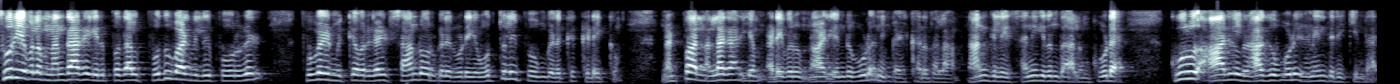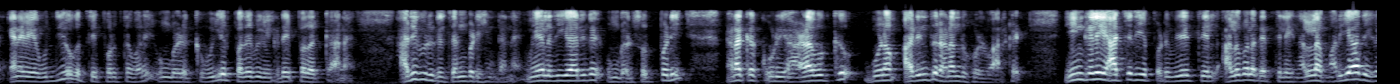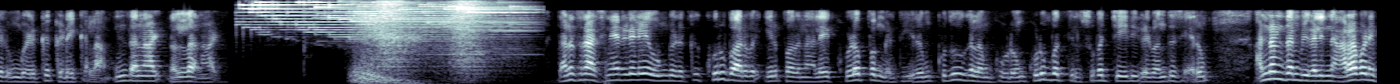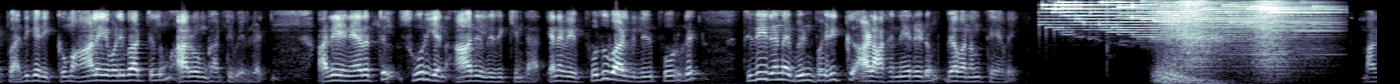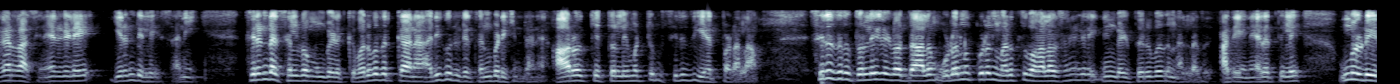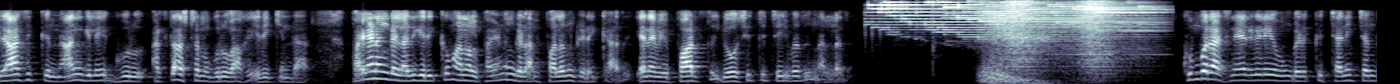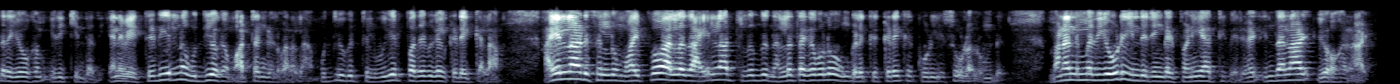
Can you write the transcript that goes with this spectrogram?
சூரிய பலம் நன்றாக இருப்பதால் பொது வாழ்வில் இருப்பவர்கள் புகழ் மிக்கவர்கள் சான்றோர்களினுடைய ஒத்துழைப்பு உங்களுக்கு கிடைக்கும். நட்பால் நல்ல காரியம் நடைபெறும் நாள் என்று கூட நீங்கள் கருதலாம். நான்கிலே சனி இருந்தாலும் கூட குரு ஆறில் ராகுவோடு இணைந்திருக்கின்றார். எனவே உத்தியோகத்தை பொறுத்தவரை உங்களுக்கு உயர் பதவிகள் கிடைப்பதற்கான அறிகுறிகள் தென்படுகின்றன. மேலதிகாரிகள் உங்கள் சொற்படி நடக்கக்கூடிய அளவுக்கு குணம் அறிந்து நடந்து கொள்வார்கள். நீங்களே ஆச்சரியப்படும் விதத்தில் அலுவலகத்திலே நல்ல மரியாதைகள் உங்களுக்கு கிடைக்கலாம். இந்த நாள் நல்ல நாள். தனுசு நேர்களே உங்களுக்கு குறுபார்வை இருப்பதனாலே குழப்பங்கள் தீரும் குதூகலம் கூடும் குடும்பத்தில் சுப செய்திகள் வந்து சேரும். அண்ணன் தம்பிகளின் அரவணைப்பு அதிகரிக்கும் ஆலய வழிபாட்டிலும் ஆர்வம் காட்டுவீர்கள். அதே நேரத்தில் சூரியன் ஆறில் இருக்கின்றார். எனவே பொது வாழ்வில் இருப்பவர்கள் திடீரென வீண் பழிக்கு ஆளாக நேரிடும் கவனம் தேவை. மகர ராசி நேர்களே இரண்டிலே சனி. திரண்ட செல்வம் உங்களுக்கு வருவதற்கான அறிகுறிகள் தென்படுகின்றன. ஆரோக்கிய தொல்லை மட்டும் சிறிது ஏற்படலாம். சிறு சிறு தொல்லைகள் வந்தாலும் உடனுக்குடன் மருத்துவ ஆலோசனைகளை நீங்கள் பெறுவது நல்லது. அதே நேரத்திலே உங்களுடைய ராசிக்கு நான்கிலே குரு அர்த்தாஷ்டம குருவாக இருக்கின்றார். பயணங்கள் அதிகரிக்கும் ஆனால் பயணங்களால் பலன் கிடைக்காது. எனவே பார்த்து யோசித்து செய்வது நல்லது. கும்பராசி நேர்களே உங்களுக்கு சனிச்சந்திர யோகம் இருக்கின்றது. எனவே திடீர்னு உத்தியோக மாற்றங்கள் வரலாம். உத்தியோகத்தில் உயர் பதவிகள் கிடைக்கலாம். அயல்நாடு செல்லும் வாய்ப்போ அல்லது அயல்நாட்டிலிருந்து நல்ல தகவலோ உங்களுக்கு கிடைக்கக்கூடிய சூழல் உண்டு. மன நிம்மதியோடு இன்று நீங்கள் பணியாற்றுவீர்கள். இந்த நாள் யோக நாள்.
